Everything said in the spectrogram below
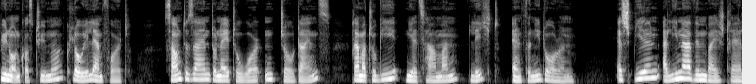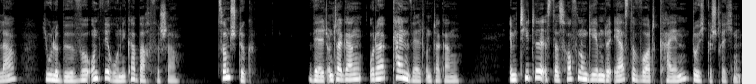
Bühne und Kostüme Chloe Lamford. Sounddesign Donato Wharton, Joe Dines. Dramaturgie Nils Hamann. Licht Anthony Doran. Es spielen Alina Wimbay-Strähler, Jule Böwe und Veronika Bachfischer. Zum Stück. Weltuntergang oder kein Weltuntergang. Im Titel ist das hoffnunggebende erste Wort kein durchgestrichen.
